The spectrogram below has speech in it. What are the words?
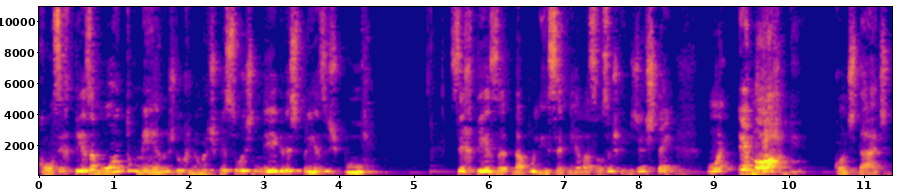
Com certeza muito menos do que o número de pessoas negras presas por certeza da polícia em relação aos seus crimes. A gente tem uma enorme quantidade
